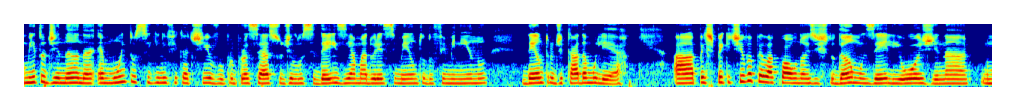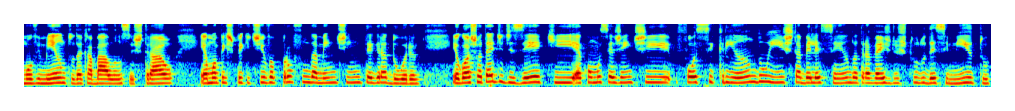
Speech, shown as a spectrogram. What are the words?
O mito de Inanna é muito significativo para o processo de lucidez e amadurecimento do feminino dentro de cada mulher. A perspectiva pela qual nós estudamos ele hoje na, no movimento da cabala ancestral é uma perspectiva profundamente integradora. Eu gosto até de dizer que é como se a gente fosse criando e estabelecendo, através do estudo desse mito,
